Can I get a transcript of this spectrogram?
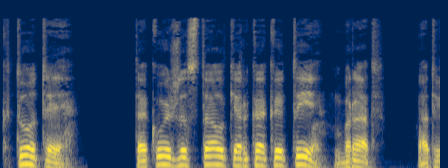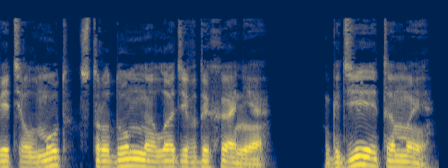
кто ты?» «Такой же сталкер, как и ты, брат», — ответил Мут, с трудом наладив дыхание. «Где это мы?» —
